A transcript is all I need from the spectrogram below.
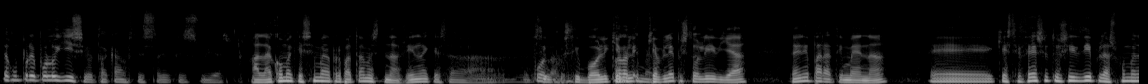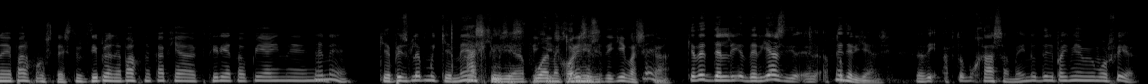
έχουν προπολογίσει ότι θα κάνουν αυτές τις δουλειές. Αλλά ακόμα και σήμερα περπατάμε στην Αθήνα και στα, στην, στην, πόλη και, βλέ, και βλέπεις στολίδια να είναι παρατημένα ε, και στη θέση τους ή δίπλα, ας πούμε, να υπάρχουν, στη θέση τους δίπλα να υπάρχουν κάποια κτίρια τα οποία είναι. Ναι, ναι. Και επίσης βλέπουμε και νέα κτίρια που ανακοινώνουν. Χωρί αισθητική βασικά. Ναι. Και δεν ταιριάζει. Ε, αυτό, δεν ταιριάζει. Δηλαδή αυτό που χάσαμε είναι ότι δεν υπάρχει μια μορφία.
